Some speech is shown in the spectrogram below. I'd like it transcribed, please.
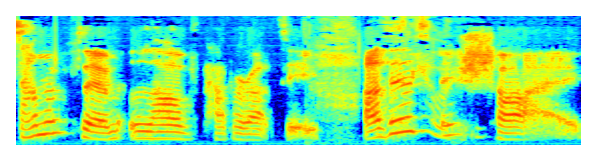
some of them love paparazzi, others Really? are shy.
